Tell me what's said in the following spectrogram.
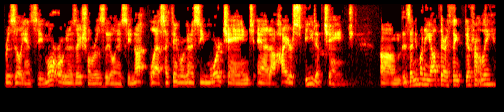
resiliency, more organizational resiliency, not less. I think we're going to see more change and a higher speed of change. Um, does anybody out there think differently?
